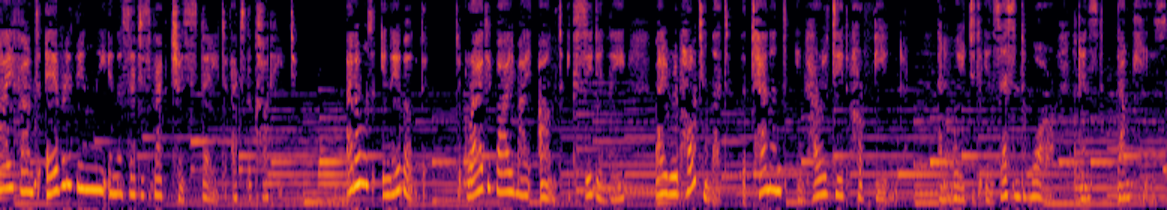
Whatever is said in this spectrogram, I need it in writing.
I found everything in a satisfactory state at the cottage, and I was enabled to gratify my aunt exceedingly by reporting that the tenant inherited her field and waged incessant war against donkeys.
